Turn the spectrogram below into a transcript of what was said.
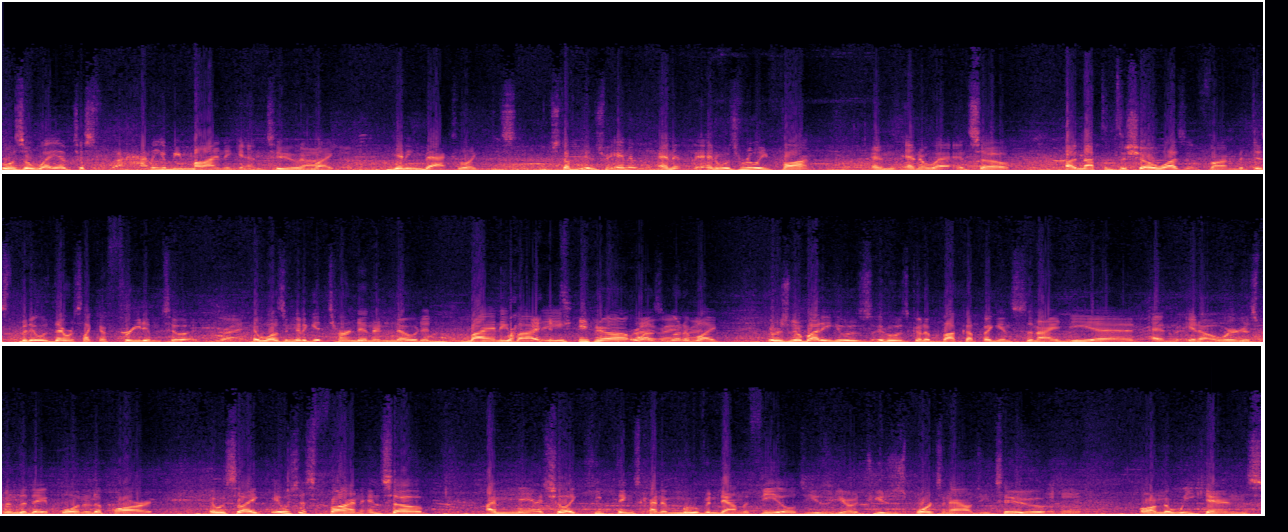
was a way of just having it be mine again too, and like getting back to like stuff, and it, and it, and it was really fun, in, in a way. And so, uh, not that the show wasn't fun, but this, but it was there was like a freedom to it. Right. It wasn't going to get turned in and noted by anybody. Right. You know, it Right, wasn't right, going to like there was nobody who was who was going to buck up against an idea, and, and you know we were going to spend the day pulling it apart. It was like it was just fun, and so I managed to like keep things kind of moving down the field. To use you know to use a sports analogy too. Mm-hmm. On the weekends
